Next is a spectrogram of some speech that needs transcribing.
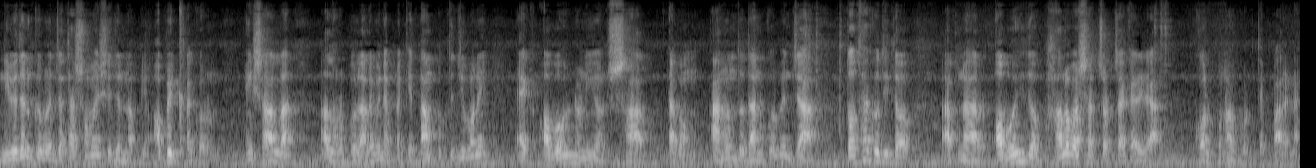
নিবেদন করবেন যথাসময়ে, সেজন্য আপনি অপেক্ষা করুন। ইনশাআল্লাহ আল্লাহ রব্বুল আলমিন আপনাকে দাম্পত্য জীবনে এক অবর্ণনীয় স্বাদ এবং আনন্দ দান করবেন, যা তথাকথিত আপনার অবৈধ ভালোবাসার চর্চাকারীরা কল্পনাও করতে পারে না।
